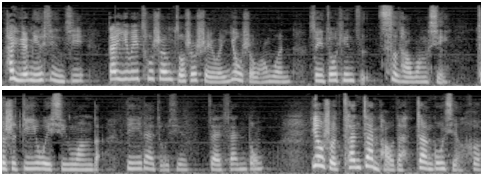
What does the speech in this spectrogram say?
他原名姓姬，但因为出生左手水纹，右手王纹，所以周天子赐他汪姓。这是第一位姓汪的第一代祖先，在山东。右手穿战袍的战功显赫，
